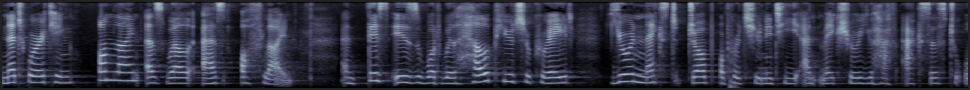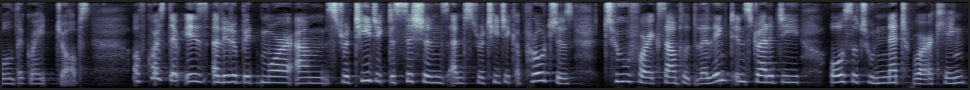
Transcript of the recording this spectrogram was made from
networking online as well as offline. And this is what will help you to create your next job opportunity and make sure you have access to all the great jobs. Of course, there is a little bit more um, strategic decisions and strategic approaches to, for example, the LinkedIn strategy, also to networking.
